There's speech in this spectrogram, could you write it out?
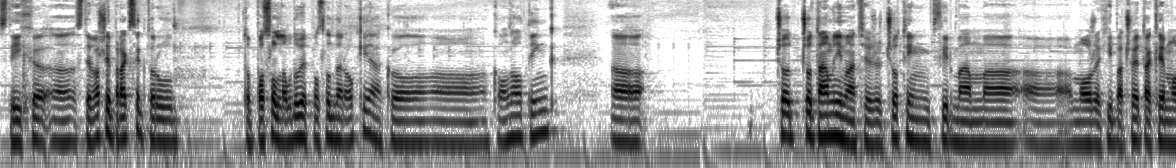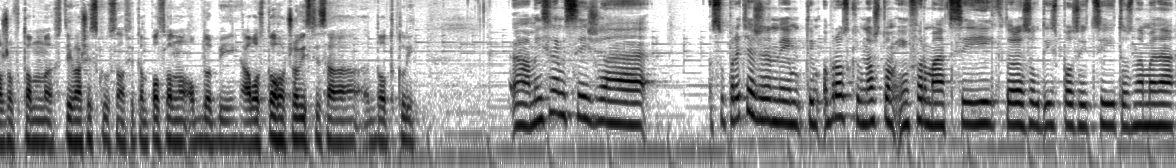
Z, tých, eh, z tej vašej praxe, ktorú to posledné obdobie, posledné roky ako konzulting, eh, uh, čo, čo tam vnímate, že čo tým firmám uh, môže chýbať? Čo je také možno v tom, z tých vašich skúseností v tom poslednom období, alebo z toho, čo vy ste sa dotkli? Myslím si, že sú preťažení tým obrovským množstvom informácií, ktoré sú k dispozícii. To znamená,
